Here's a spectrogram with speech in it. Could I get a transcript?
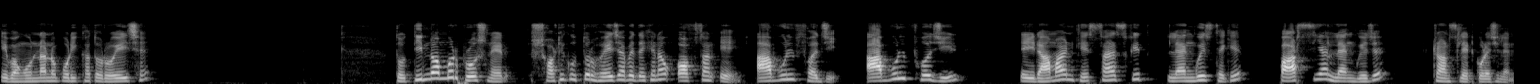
এবং অন্যান্য পরীক্ষা তো রয়েছে তো তিন নম্বর প্রশ্নের সঠিক উত্তর হয়ে যাবে দেখে নাও অপশান এ আবুল ফজি আবুল ফজির এই রামায়ণকে সংস্কৃত ল্যাঙ্গুয়েজ থেকে পার্সিয়ান ল্যাঙ্গুয়েজে ট্রান্সলেট করেছিলেন।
